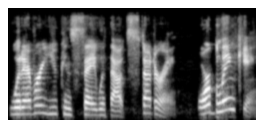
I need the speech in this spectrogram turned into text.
whatever you can say without stuttering or blinking.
